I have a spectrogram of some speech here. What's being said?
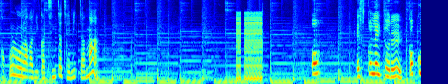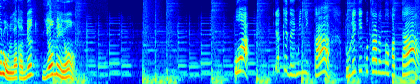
거꾸로 올라가니까 진짜 재밌잖아. 어? 에스컬레이터를 거꾸로 올라가면 위험해요. 우와, 이렇게 내미니까 놀이기구 타는 것 같아.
